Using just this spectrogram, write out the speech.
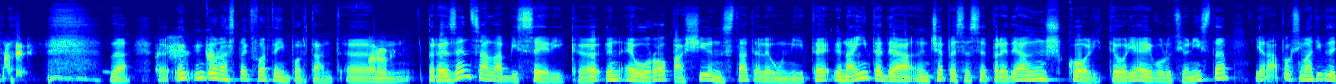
Atât. Da. Încă un aspect foarte important. Prezența la biserică în Europa și în Statele Unite, înainte de a începe să se predea în școli teoria evoluționistă, era aproximativ de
